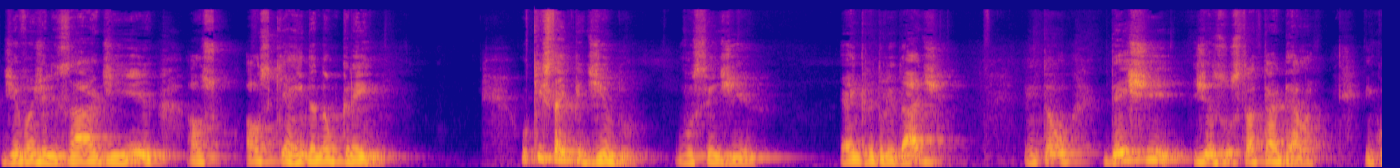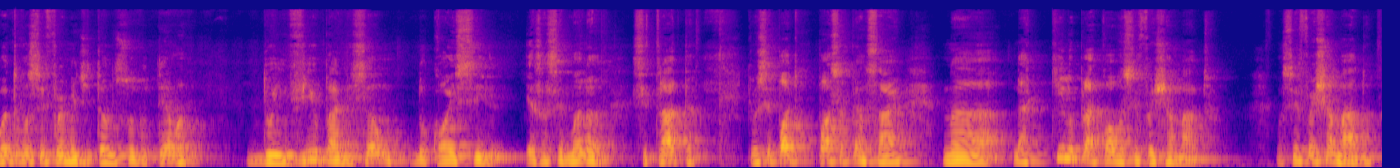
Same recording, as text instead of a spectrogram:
de evangelizar, de ir aos, aos que ainda não creem? O que está impedindo você de ir? É a incredulidade? Então, deixe Jesus tratar dela. Enquanto você for meditando sobre o tema do envio para a missão, do qual esse, essa semana se trata, que você pode, possa pensar na, naquilo para qual você foi chamado. Você foi chamado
